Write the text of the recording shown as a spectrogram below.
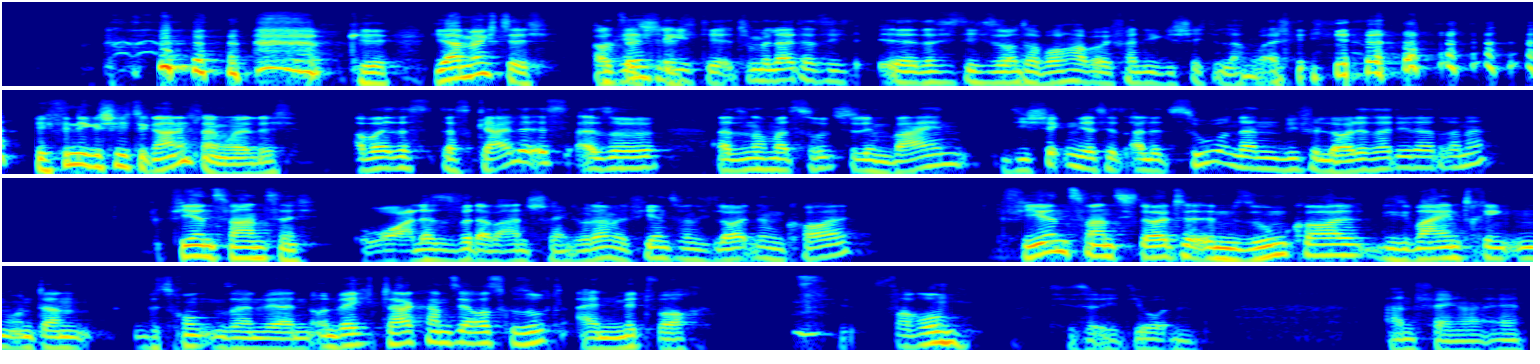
okay, ja, möchte ich. Okay, schicke ich dir. Tut mir leid, dass ich, äh, dass ich dich so unterbrochen habe, aber ich fand die Geschichte langweilig. ich finde die Geschichte gar nicht langweilig. Aber das, das Geile ist, also, also nochmal zurück zu dem Wein, die schicken dir das jetzt alle zu und dann, wie viele Leute seid ihr da drin? 24. Boah, das wird aber anstrengend, oder? Mit 24 Leuten im Call? 24 Leute im Zoom-Call, die Wein trinken und dann betrunken sein werden. Und welchen Tag haben sie ausgesucht? Einen Mittwoch. Warum? Diese Idioten. Anfänger, ey.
